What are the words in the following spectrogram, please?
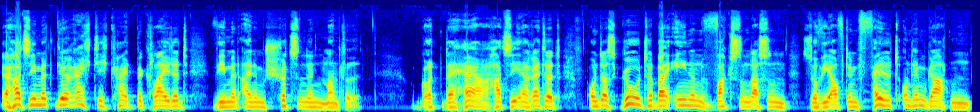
Er hat sie mit Gerechtigkeit bekleidet wie mit einem schützenden Mantel. Gott der Herr hat sie errettet und das Gute bei ihnen wachsen lassen, so wie auf dem Feld und im Garten.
